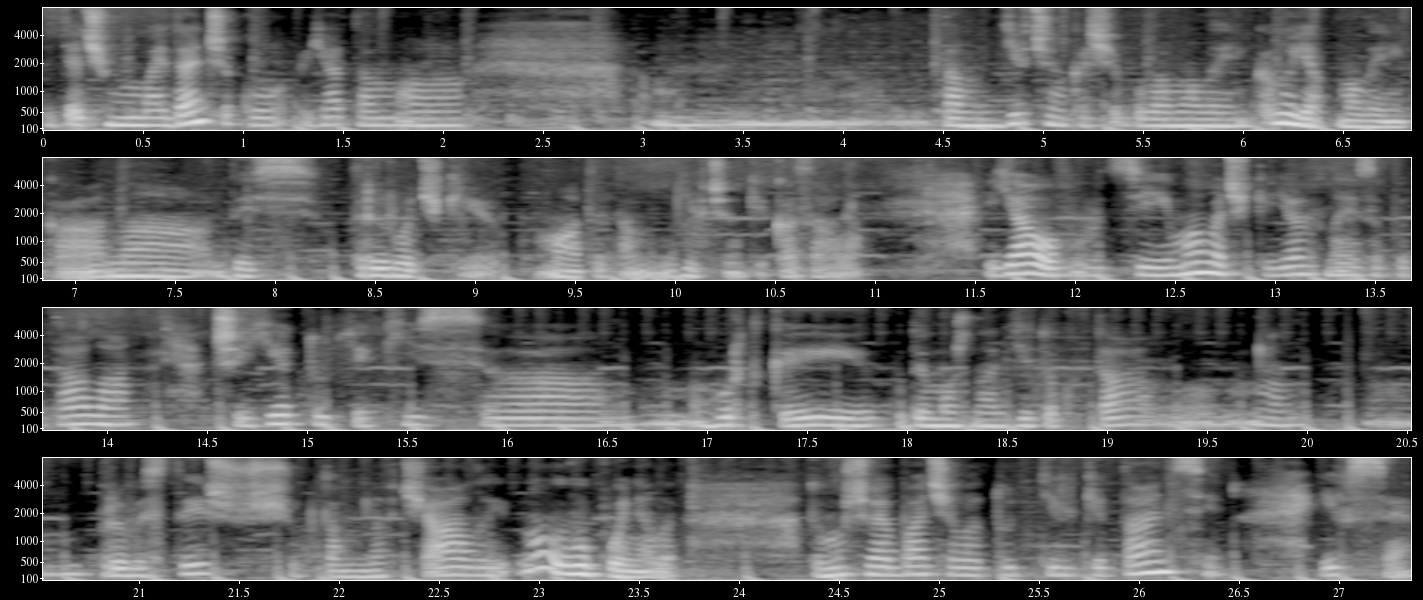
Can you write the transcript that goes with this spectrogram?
дитячому майданчику, я там. Там дівчинка ще була маленька, ну як маленька, на десь три рочки мати там дівчинки казала. Я у цієї мамочки я в неї запитала, чи є тут якісь е, гуртки, куди можна діток та, ну, привезти, щоб там навчали. Ну, ви поняли. Тому що я бачила тут тільки танці і все.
